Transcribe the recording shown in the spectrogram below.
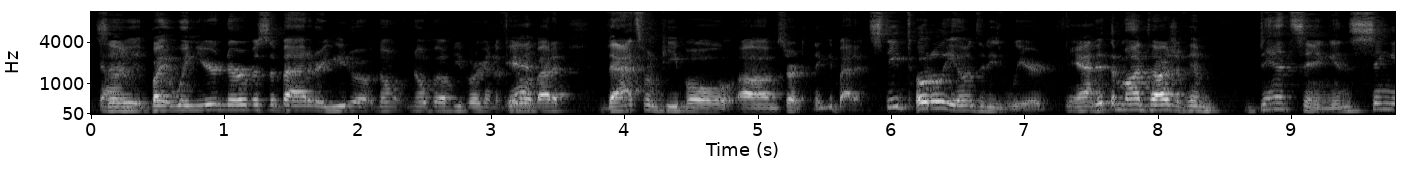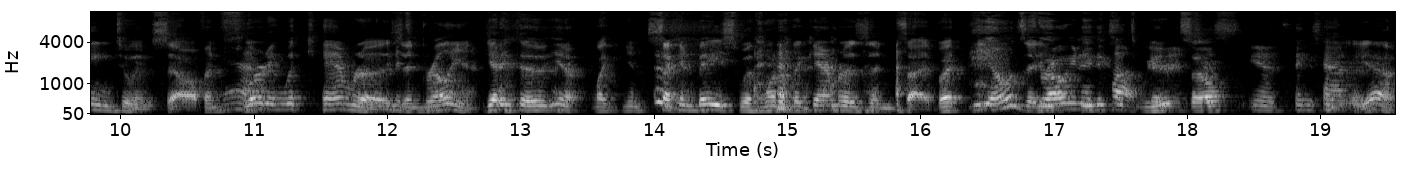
So, but when you're nervous about it or you don't, don't know how people are going to feel Yeah. about it, that's when people um, start to think about it. Steve totally owns that he's weird. Yeah, Did the montage of him dancing and singing to himself and Yeah. flirting with cameras and it's and brilliant. getting to you know like you know, second base with one of the cameras inside. But he owns it. He, Throwing he a thinks it's weird. it's so just, you know things happen. yeah,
